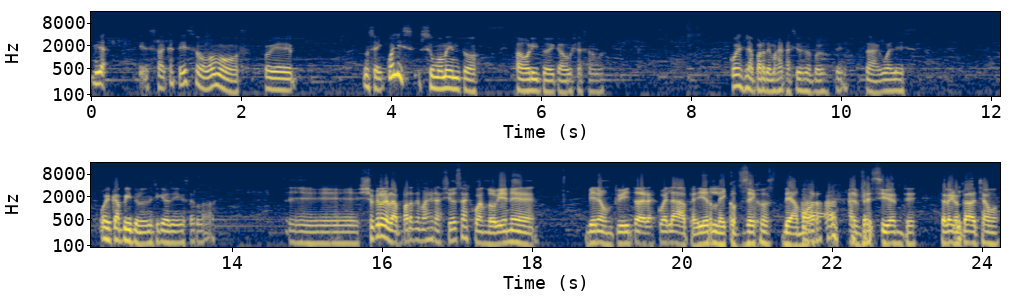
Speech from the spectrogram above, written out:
Mira, eh, sacaste eso, vamos. Porque. No sé, ¿cuál es su momento favorito de Kaguya-sama? ¿Cuál es la parte más graciosa para usted? O sea, ¿cuál es. O el capítulo, ni siquiera tiene que ser la. Eh, yo creo que la parte más graciosa es cuando viene viene un pibito de la escuela a pedirle consejos de amor Ah, al presidente. Te lo he contado, chamo.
